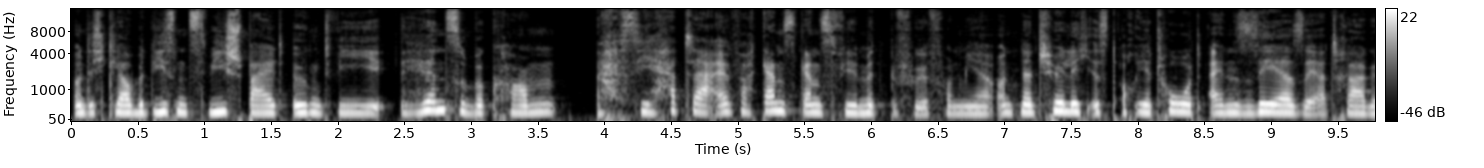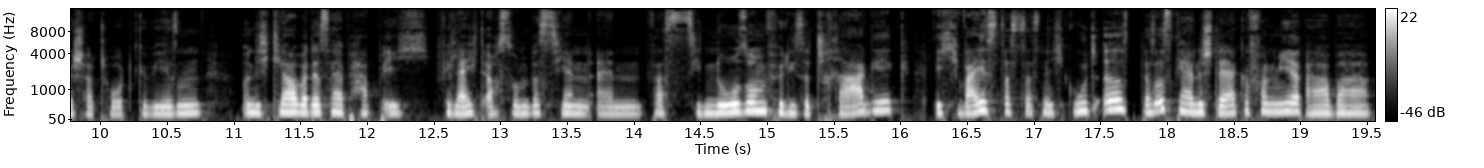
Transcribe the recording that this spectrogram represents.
Und ich glaube, diesen Zwiespalt irgendwie hinzubekommen, sie hatte einfach ganz, ganz viel Mitgefühl von mir. Und natürlich ist auch ihr Tod ein sehr, sehr tragischer Tod gewesen. Und ich glaube, deshalb habe ich vielleicht auch so ein bisschen ein Faszinosum für diese Tragik. Ich weiß, dass das nicht gut ist. Das ist keine Stärke von mir, aber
